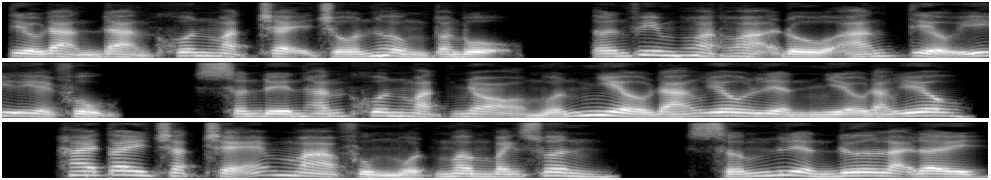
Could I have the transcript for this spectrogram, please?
Tiểu đản đản khuôn mặt chạy trốn hồng toàn bộ, ấn phim hoạt họa đồ án tiểu y hề phục, sân đến hắn khuôn mặt nhỏ muốn nhiều đáng yêu liền nhiều đáng yêu, hai tay chặt chẽ mà phủng một mâm bánh xuân, sớm liền đưa lại đây.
